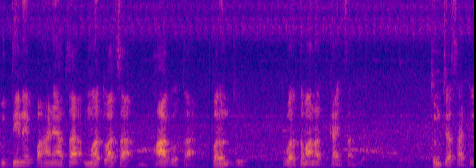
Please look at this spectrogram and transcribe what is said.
बुद्धीने पाहण्याचा महत्त्वाचा भाग होता. परंतु वर्तमानात काय चाललं तुमच्यासाठी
